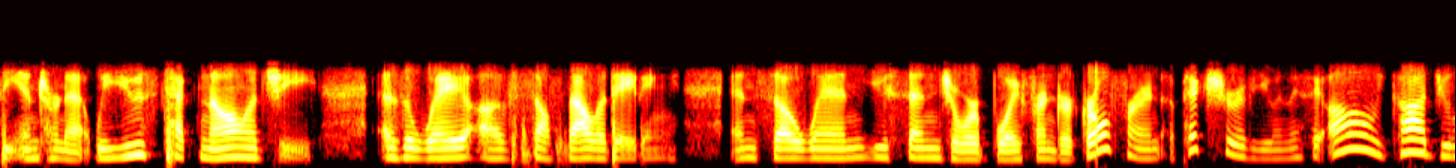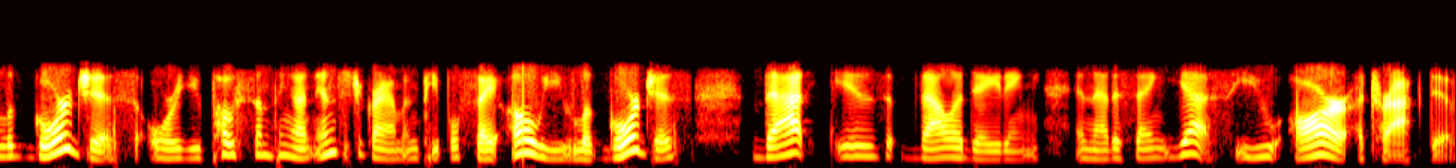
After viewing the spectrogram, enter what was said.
the internet, we use technology as a way of self validating. And so when you send your boyfriend or girlfriend a picture of you and they say, Oh, God, you look gorgeous, or you post something on Instagram and people say, Oh, you look gorgeous, that is validating and that is saying, Yes, you are attractive.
